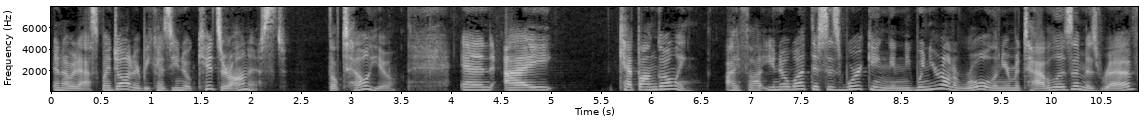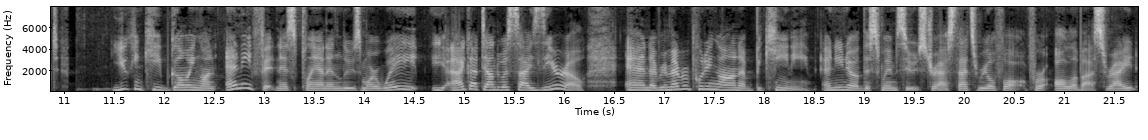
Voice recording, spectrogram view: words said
And I would ask my daughter because, you know, kids are honest. They'll tell you. And I kept on going. I thought, you know what, this is working. And when you're on a roll and your metabolism is revved, you can keep going on any fitness plan and lose more weight. I got down to a size zero. And I remember putting on a bikini. And you know, the swimsuit stress, that's real for, for all of us, right?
